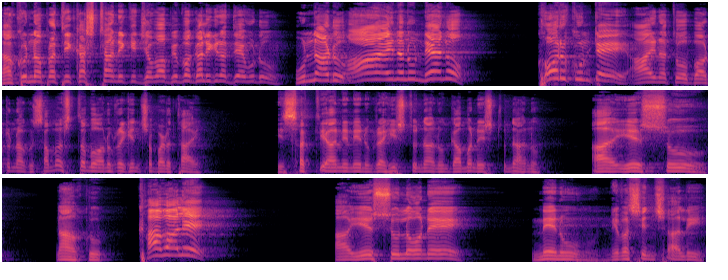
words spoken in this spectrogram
నాకున్న ప్రతి కష్టానికి జవాబు ఇవ్వగలిగిన దేవుడు ఉన్నాడు. ఆయనను నేను కోరుకుంటే ఆయనతో పాటు నాకు సమస్తము అనుగ్రహించబడతాయి. ఈ సత్యాన్ని నేను గ్రహిస్తున్నాను గమనిస్తున్నాను. ఆ యేసు నాకు కావాలి. ఆ యేసులోనే నేను నివసించాలి.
